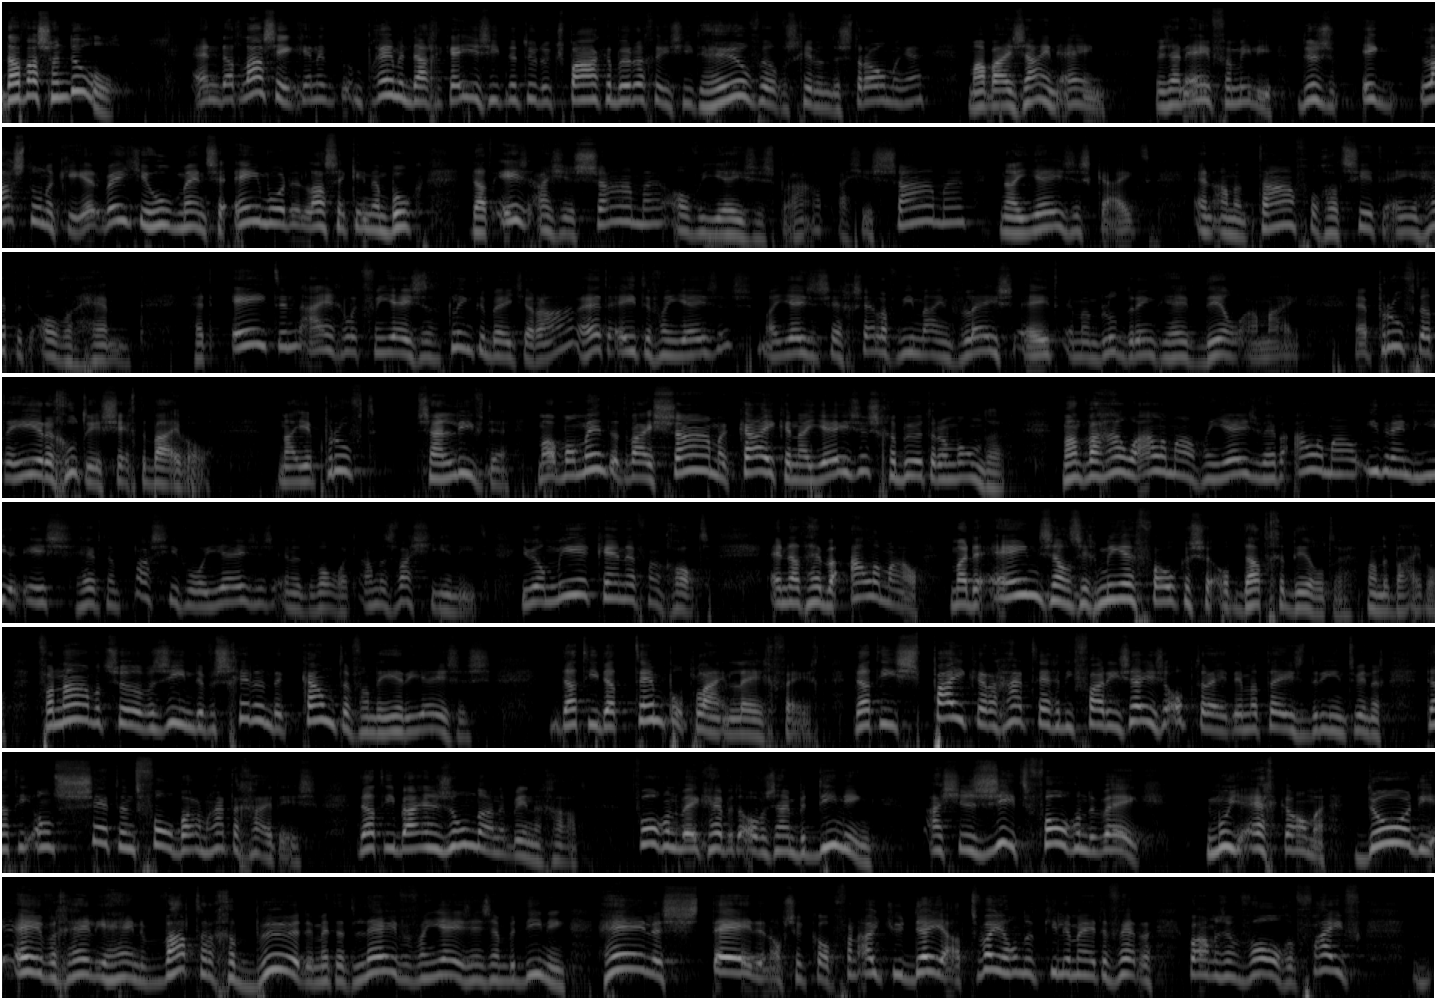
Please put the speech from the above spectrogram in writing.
dat was hun doel. En dat las ik. En op een gegeven moment dacht ik, je ziet natuurlijk Spakenburg, je ziet heel veel verschillende stromingen. Maar wij zijn één. We zijn één familie. Dus ik las toen een keer, weet je hoe mensen één worden? Las ik in een boek. Dat is als je samen over Jezus praat. Als je samen naar Jezus kijkt en aan een tafel gaat zitten en je hebt het over Hem. Het eten eigenlijk van Jezus, dat klinkt een beetje raar, hè? het eten van Jezus. Maar Jezus zegt zelf, wie mijn vlees eet en mijn bloed drinkt, die heeft deel aan mij. He, proef dat de Heer goed is, zegt de Bijbel. Maar je proeft zijn liefde. Maar op het moment dat wij samen kijken naar Jezus, gebeurt er een wonder. Want we houden allemaal van Jezus. We hebben allemaal, iedereen die hier is, heeft een passie voor Jezus en het woord. Anders was je hier niet. Je wil meer kennen van God. En dat hebben we allemaal. Maar de een zal zich meer focussen op dat gedeelte van de Bijbel. Vanavond zullen we zien de verschillende kanten van de Heer Jezus dat hij dat tempelplein leegveegt. Dat hij spijkerhard tegen die fariseeën optreedt in Matthäus 23. Dat hij ontzettend vol barmhartigheid is. Dat hij bij een zondaar naar binnen gaat. Volgende week hebben we het over zijn bediening. Als je ziet, volgende week, moet je echt komen. Door die evangelie heen, wat er gebeurde met het leven van Jezus en zijn bediening. Hele steden op zijn kop. Vanuit Judea, 200 kilometer verder, kwamen ze volgen. Vijf,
